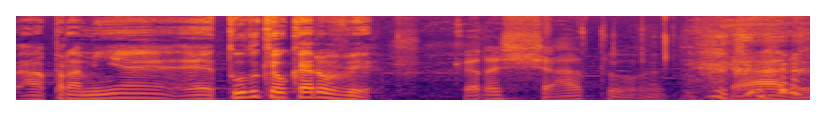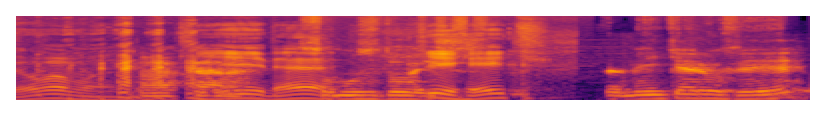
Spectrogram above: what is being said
a- pra mim é, é tudo que eu quero ver. Cara chato, mano. Caramba, mano. Ah, cara, que, né? somos dois. Que hate. Também quero ver.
